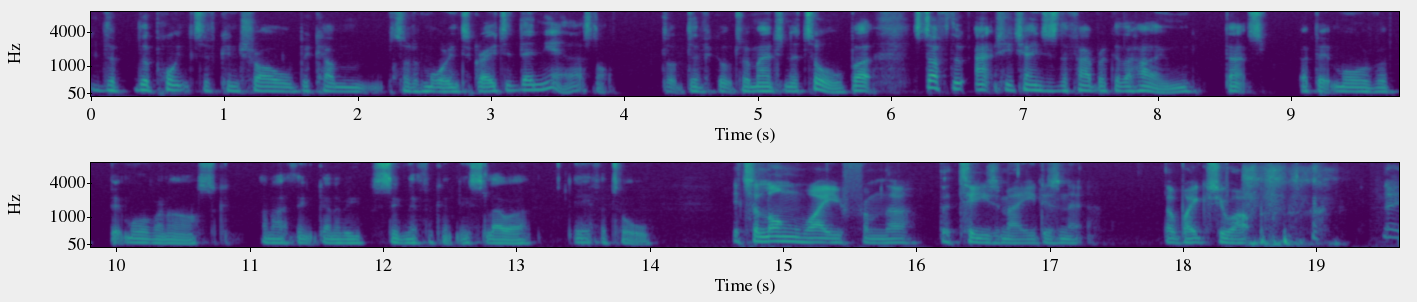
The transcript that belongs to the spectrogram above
the the points of control become sort of more integrated, then yeah, that's not, not difficult to imagine at all. But stuff that actually changes the fabric of the home, that's a bit more of a bit more of an ask, and I think going to be significantly slower, if at all. It's a long way from the the Teasmade, isn't it? That wakes you up. No,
